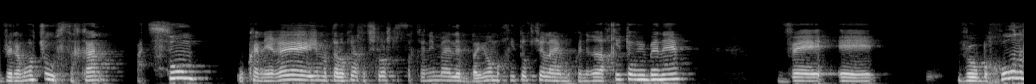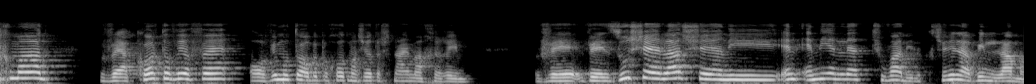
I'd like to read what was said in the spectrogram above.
ולמרות שהוא שחקן עצום, הוא כנראה, אם אתה לוקח את שלושת השחקנים האלה ביום הכי טוב שלהם, הוא כנראה הכי טוב מביניהם, ו, אה, והוא בחור נחמד, והכל טוב ויפה, אוהבים אותו הרבה פחות מאשר את השניים האחרים. ו, וזו שאלה שאני, אין, אין לי עליה תשובה, אני, קשה לי להבין למה.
